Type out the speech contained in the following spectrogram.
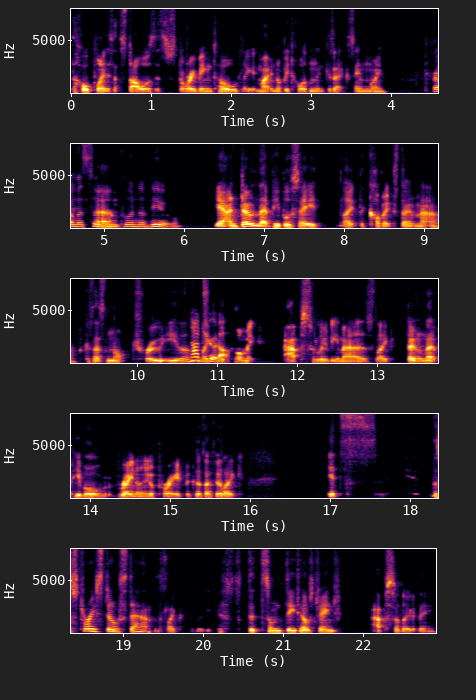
the whole point is that Star Wars is a story being told. Like it might not be told in the exact same way. From a certain Um, point of view. Yeah, and don't let people say like the comics don't matter because that's not true either. Not like, true at the all. Comic absolutely matters. Like, don't let people rain on your parade because I feel like it's the story still stands. Like, did some details change? Absolutely,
